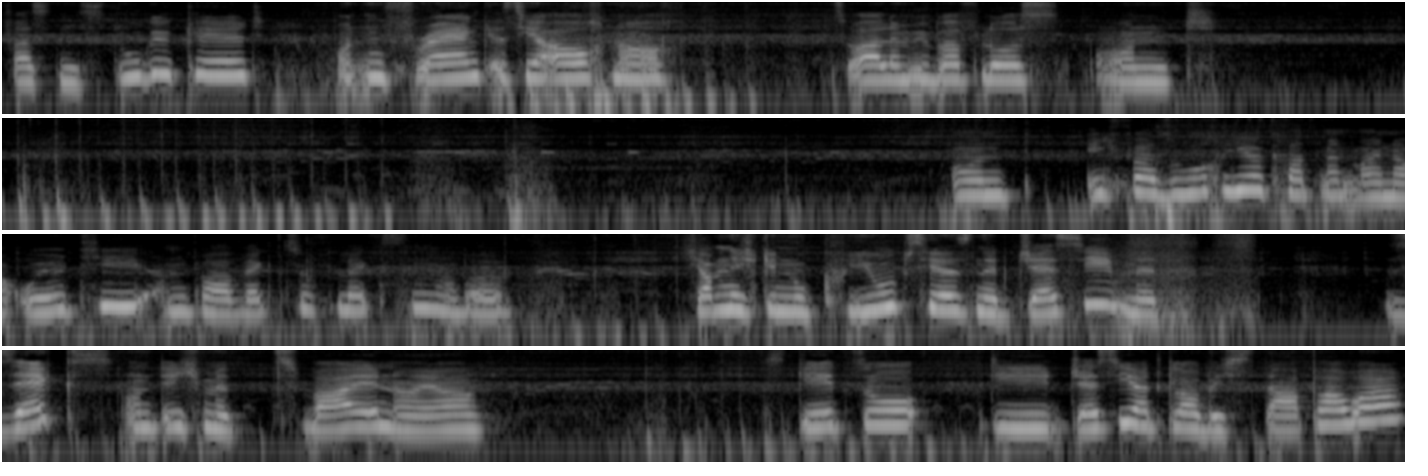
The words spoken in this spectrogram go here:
fast ein Stu gekillt. Und ein Frank ist hier auch noch zu allem Überfluss und Und ich versuche hier gerade mit meiner Ulti ein paar wegzuflexen, aber ich habe nicht genug Cubes. Hier ist eine Jessie mit 6 und ich mit 2. Naja, es geht so. Die Jessie hat, glaube ich, Star Power.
